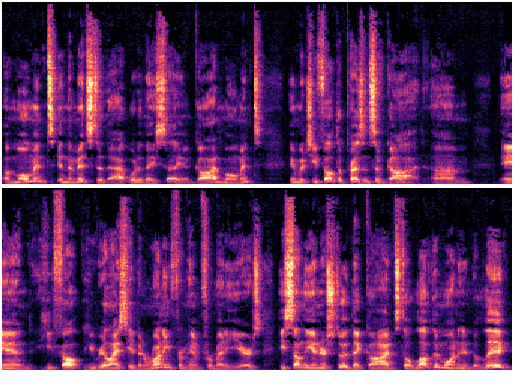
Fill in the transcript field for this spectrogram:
a moment in the midst of that. What do they say? A God moment in which he felt the presence of God. Um, and he felt, he realized he had been running from him for many years. He suddenly understood that God still loved him, wanted him to live.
